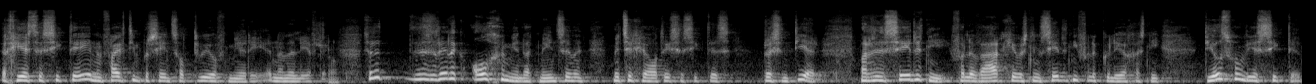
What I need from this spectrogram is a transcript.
'n geestesiekte hê en 15% sal 2 of meer hê in hulle lewenstyd. Ja. So dit dis redelik algemeen dat mense met met psigiatriese siektes presenteer. Maar hulle sê dit nie vir hulle werkgewers nie, sê dit nie vir hulle kollegas nie. Deels van wie siekte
